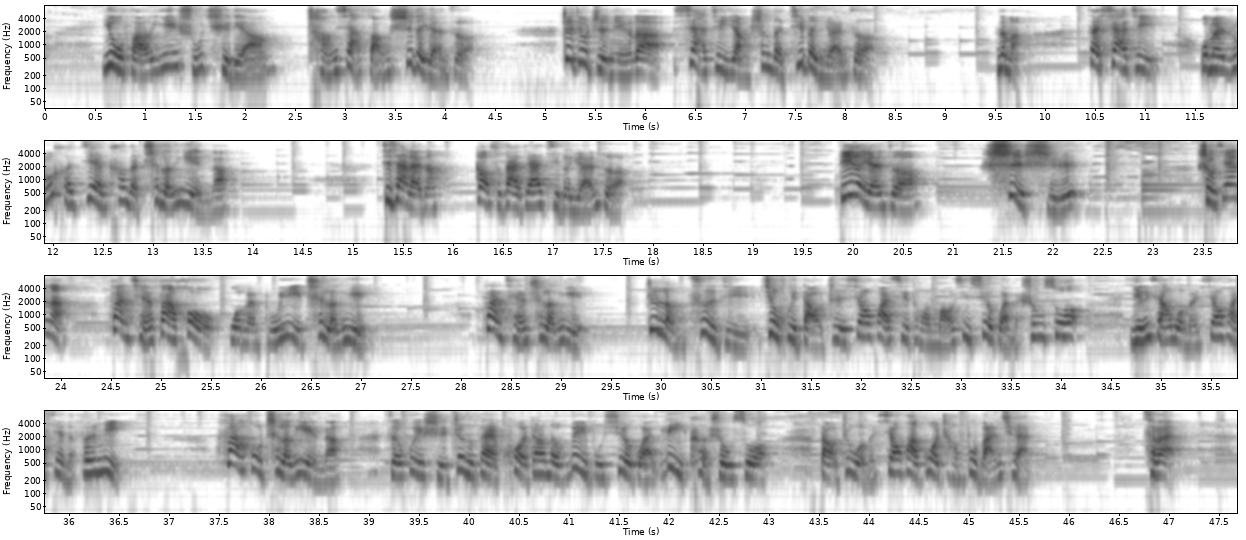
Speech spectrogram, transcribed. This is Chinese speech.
又防阴暑取凉，长夏防湿的原则，这就指明了夏季养生的基本原则。那么，在夏季，我们如何健康的吃冷饮呢？接下来呢，告诉大家几个原则。第一个原则，适时。首先呢，饭前饭后我们不宜吃冷饮。饭前吃冷饮，这冷刺激就会导致消化系统毛细血管的收缩，影响我们消化腺的分泌。饭后吃冷饮呢？则会使正在扩张的胃部血管立刻收缩，导致我们消化过程不完全。此外，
